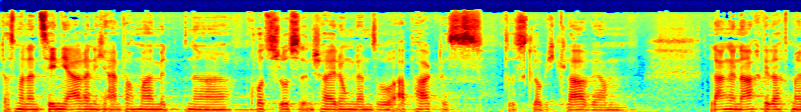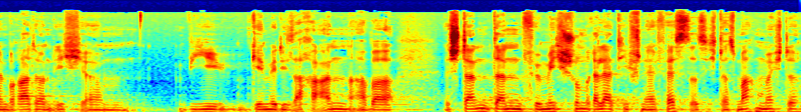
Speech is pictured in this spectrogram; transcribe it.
dass man dann zehn Jahre nicht einfach mal mit einer Kurzschlussentscheidung dann so abhakt. Das das ist, glaube ich, klar. Wir haben lange nachgedacht, mein Berater und ich, ähm, wie gehen wir die Sache an. Aber es stand dann für mich schon relativ schnell fest, dass ich das machen möchte.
